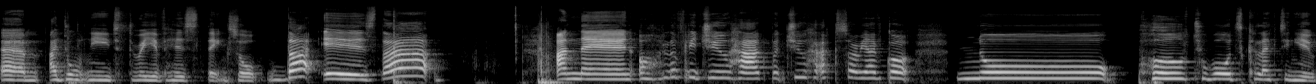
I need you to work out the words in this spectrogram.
um, I don't need three of his things. So that is that. And then, oh, lovely Joohyuk. But Joohyuk, sorry, I've got no pull towards collecting you.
